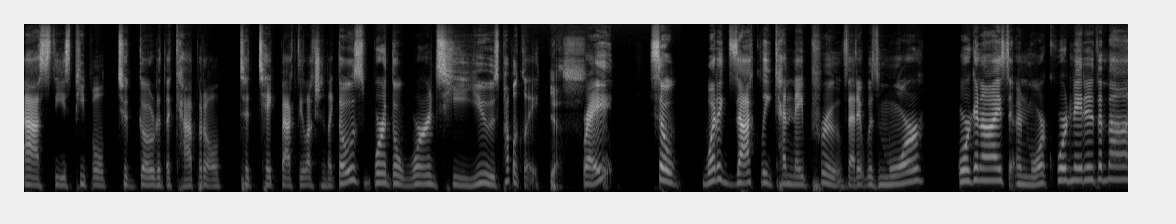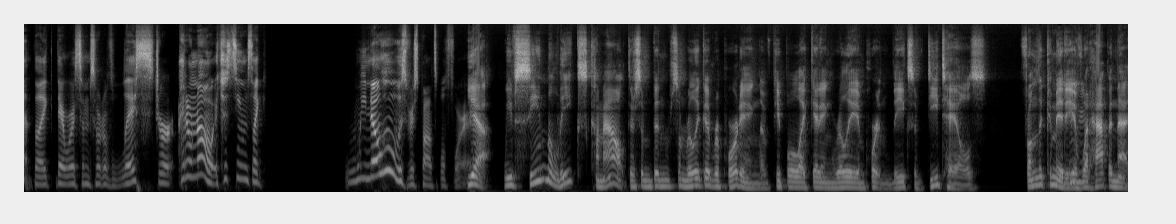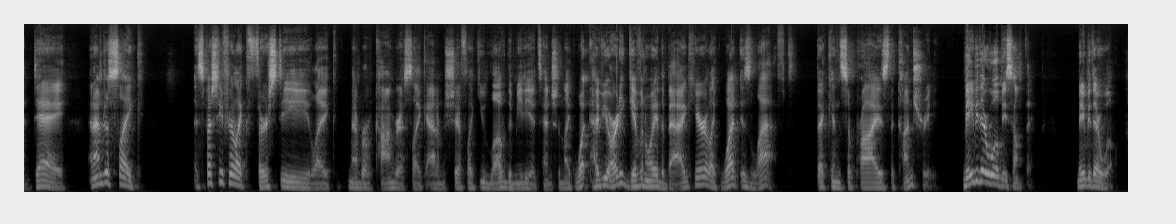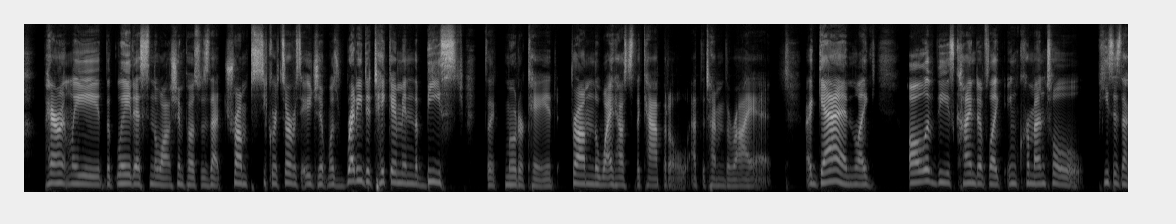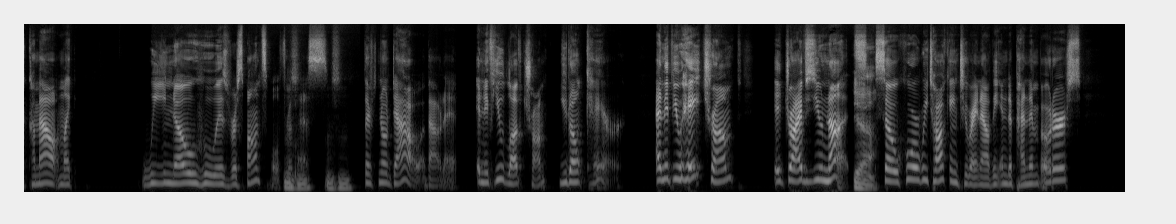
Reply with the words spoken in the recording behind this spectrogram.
asked these people to go to the Capitol to take back the election. Like those were the words he used publicly. Yes. Right. So, what exactly can they prove? That it was more organized and more coordinated than that? Like there was some sort of list, or I don't know. It just seems like we know who was responsible for it. Yeah, we've seen the leaks come out. There's some, been some really good reporting of people like getting really important leaks of details from the committee mm-hmm. of what happened that day. And I'm just like, especially if you're like thirsty, like member of Congress, like Adam Schiff, like you love the media attention. Like, what have you already given away the bag here? Like, what is left that can surprise the country? Maybe there will be something. Maybe there will. Apparently, the latest in the Washington Post was that Trump's Secret Service agent was ready to take him in the beast, the motorcade, from the White House to the Capitol at the time of the riot. Again, like all of these kind of like incremental pieces that come out, I'm like, we know who is responsible for mm-hmm, this. Mm-hmm. There's no doubt about it. And if you love Trump, you don't care. And if you hate Trump, it drives you nuts. Yeah. So who are we talking to right now? The independent voters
